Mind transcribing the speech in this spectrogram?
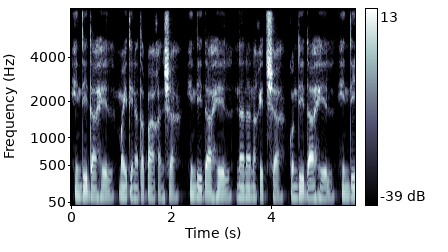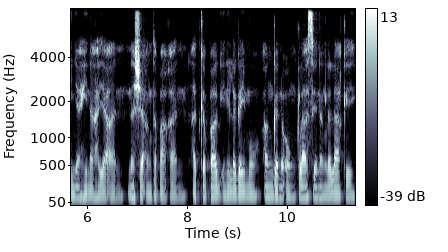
Hindi dahil may tinatapakan siya, hindi dahil nananakit siya, kundi dahil hindi niya hinahayaan na siya ang tapakan. At kapag inilagay mo ang ganoong klase ng lalaki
